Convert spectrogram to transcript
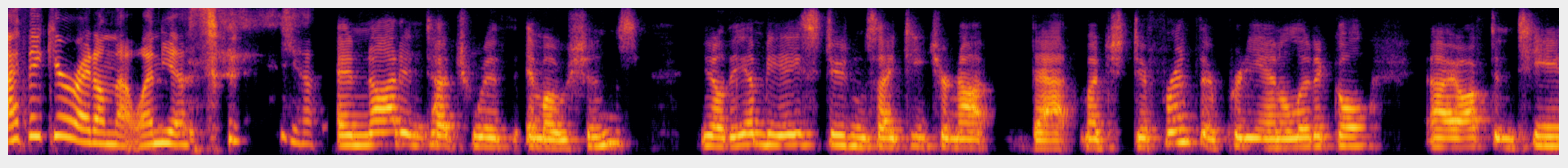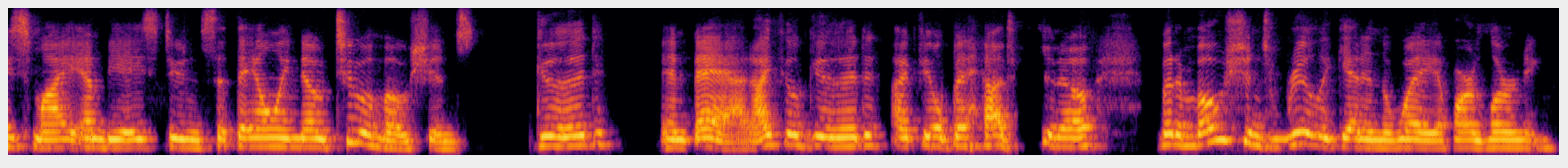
I think you're right on that one. Yes. yeah. and not in touch with emotions. You know, the MBA students I teach are not that much different. They're pretty analytical. I often tease my MBA students that they only know two emotions good and bad. I feel good, I feel bad, you know, but emotions really get in the way of our learning.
